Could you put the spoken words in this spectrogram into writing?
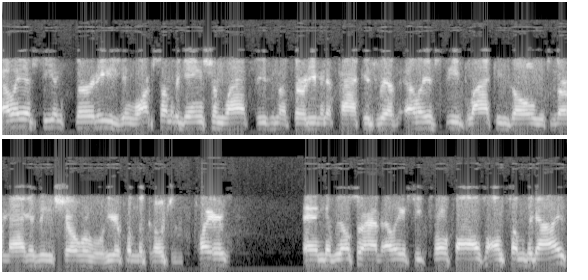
LAFC in 30. You can watch some of the games from last season, a 30 minute package. We have LAFC Black and Gold, which is our magazine show where we'll hear from the coaches and players. And we also have LAFC profiles on some of the guys.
